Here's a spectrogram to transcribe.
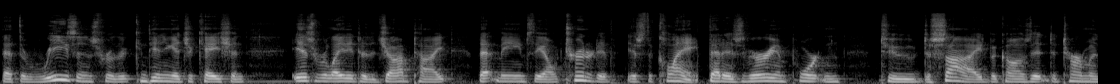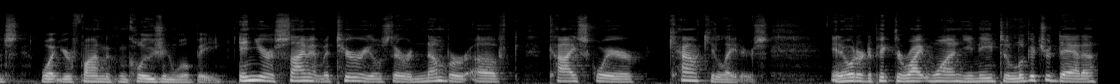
that the reasons for the continuing education is related to the job type, that means the alternative is the claim. That is very important to decide because it determines what your final conclusion will be. In your assignment materials, there are a number of chi-square calculators. In order to pick the right one, you need to look at your data,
